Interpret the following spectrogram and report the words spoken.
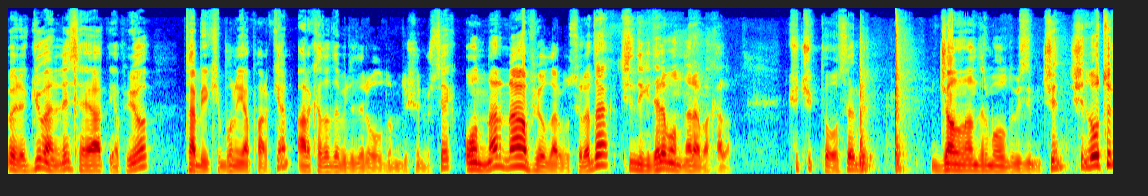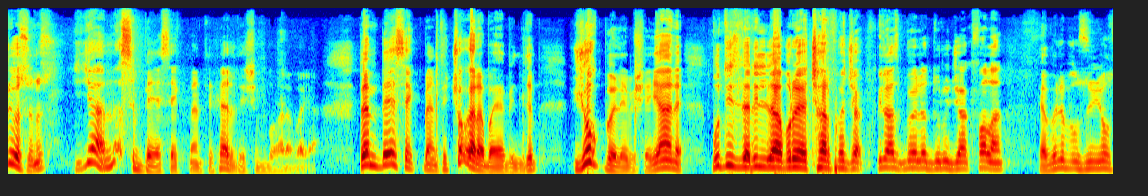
Böyle güvenli seyahat yapıyor. Tabii ki bunu yaparken arkada da birileri olduğunu düşünürsek. Onlar ne yapıyorlar bu sırada? Şimdi gidelim onlara bakalım. Küçük de olsa bir canlandırma oldu bizim için. Şimdi oturuyorsunuz. Ya nasıl B segmenti kardeşim bu araba ya? Ben B segmenti çok arabaya bindim. Yok böyle bir şey. Yani bu dizler illa buraya çarpacak, biraz böyle duracak falan. Ya böyle bir uzun yol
